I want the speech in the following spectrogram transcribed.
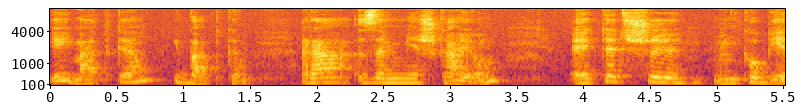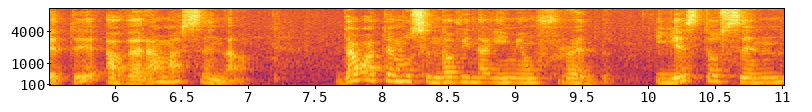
jej matkę i babkę. Razem mieszkają e, te trzy mm, kobiety, a Wera ma syna. Dała temu synowi na imię Fred i jest to syn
